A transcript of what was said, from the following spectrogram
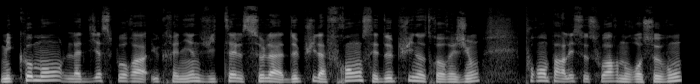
Mais comment la diaspora ukrainienne vit-elle cela depuis la France et depuis notre région? Pour en parler ce soir, nous recevons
